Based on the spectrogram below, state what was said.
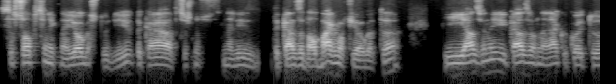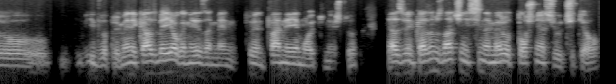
със собственик на йога студии, така всъщност нали, така задълбах в йогата. И аз винаги казвам на някой, който идва при мен и казва, бе, йога не е за мен, това не е моето нещо. Аз винаги казвам, значи не си намерил точния си учител.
